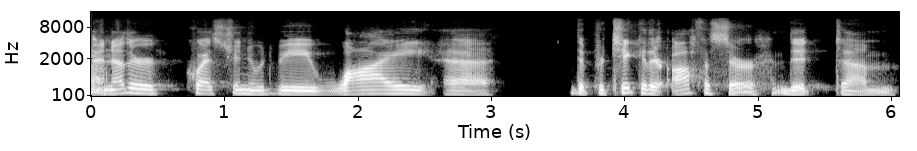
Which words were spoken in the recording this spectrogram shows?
Yeah. another question would be why uh, the particular officer that um,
